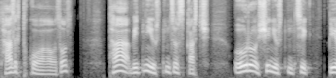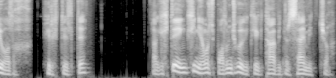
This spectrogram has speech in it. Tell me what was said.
таалагдахгүй байгаа бол та бидний ертөнцөөс гарч өөрөө шинэ ертөнцийг бий болгох хэрэгтэй л дээ. А гэхдээ ингэх нь ямар ч боломжгүй гэдгийг та бид нар сайн мэдж байгаа.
